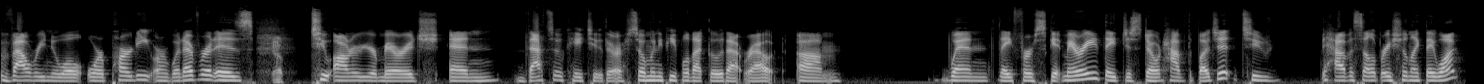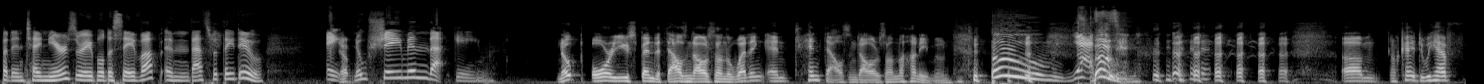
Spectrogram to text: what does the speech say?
vow renewal or party or whatever it is yep. to honor your marriage and that's okay too. There are so many people that go that route. Um, when they first get married, they just don't have the budget to have a celebration like they want, but in 10 years they're able to save up and that's what they do. Ain't yep. no shame in that game. Nope. Or you spend thousand dollars on the wedding and ten thousand dollars on the honeymoon. Boom! Yes. Boom. um, okay. Do we have?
